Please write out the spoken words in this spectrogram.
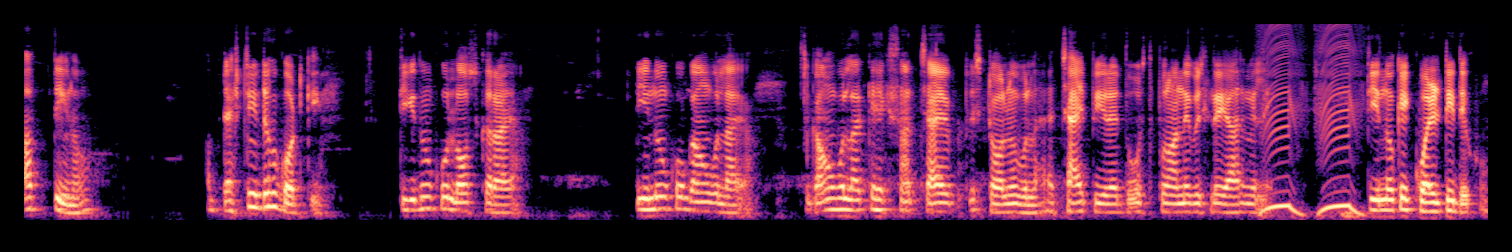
अब तीनों, अब डेस्टिनी देखो गॉड की। तीनों को लॉस कराया। तीनों को गाँव बुलाया। गाँव बुला के एक साथ चाय स्टॉल में बुलाया। चाय पी रहे दोस्त पुराने बिछड़े यार मिले। तीनों की क्वालिटी देखो।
